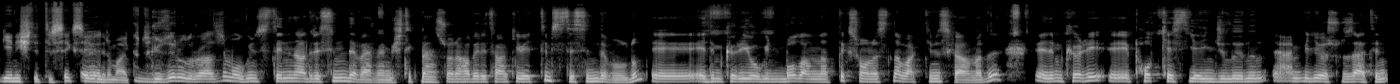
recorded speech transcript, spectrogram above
genişletirsek sevinirim Aykut. Güzel olur Razcığım. O gün sitenin adresini de vermemiştik. Ben sonra haberi takip ettim. Sitesini de buldum. Ee, Adam Curry'i o gün bol anlattık. Sonrasında vaktimiz kalmadı. Adam Curry e, podcast yayıncılığının yani biliyorsunuz zaten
